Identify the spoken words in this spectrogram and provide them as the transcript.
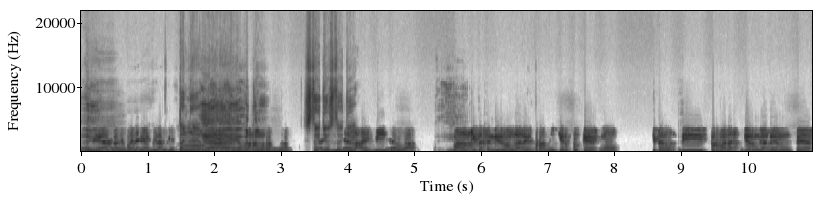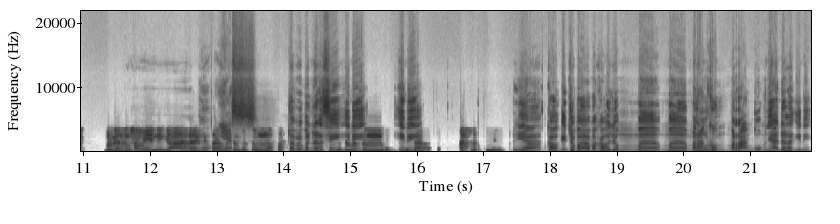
Iya, soalnya banyak yang bilang gitu. Bener. kan. Iya, iya, iya, betul. Orang-orang bilang, Setuju, IBL, setuju. IBL lah. Iya. Malah kita sendiri mah nggak ada yang pernah mikir tuh kayak mau kita di perbanas jujur nggak ada yang kayak bergantung sama ini nggak ada kita Yes. betul-betul apa Tapi bener sih. betul-betul ini ini kita as a team Iya, kau Ki coba sama Kak Ujung me, me- Merangkum. merangkumnya adalah gini.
